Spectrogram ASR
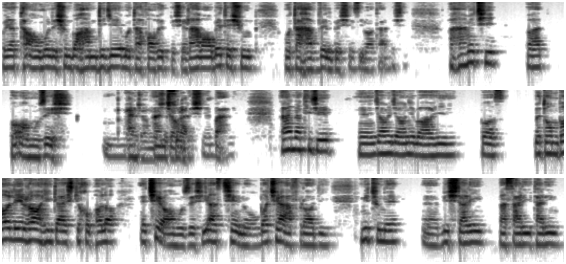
باید تعاملشون با همدیگه متفاوت بشه روابطشون متحول بشه زیباتر بشه. و همه چی باید با آموزش انجام, انجام بشه. بله. در نتیجه جامعه جهانی بهایی باز به دنبال راهی گشت که خب حالا چه آموزشی از چه نوع با چه افرادی می‌تونه بیشترین و سریعترین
